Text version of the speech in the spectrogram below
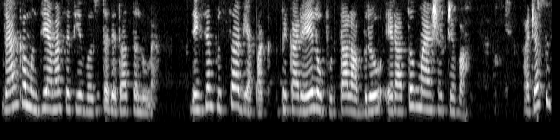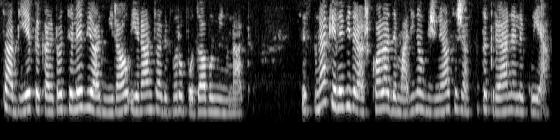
Vreau ca mândria mea să fie văzută de toată lumea. De exemplu, sabia pe care el o purta la brâu era tocmai așa ceva. Această sabie, pe care toți elevii o admirau, era într-adevăr o podoabă minunată. Se spunea că elevii de la școala de marină obișnuiau să-și ascută creioanele cu ea.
